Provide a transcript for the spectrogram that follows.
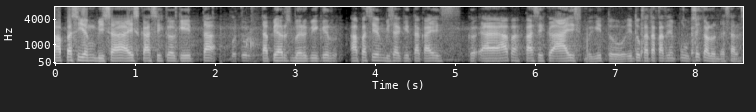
apa sih yang bisa Ais kasih ke kita, Betul. tapi harus berpikir apa sih yang bisa kita kasih ke eh, apa kasih ke Ais begitu. Itu kata-katanya Putih kalau tidak salah.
